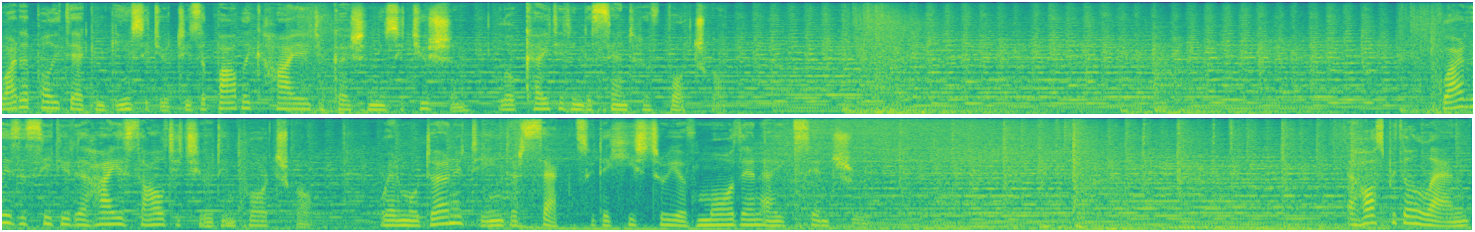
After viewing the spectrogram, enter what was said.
Guarda Polytechnic Institute is a public higher education institution located in the center of Portugal. Guarda is a city at the highest altitude in Portugal, where modernity intersects with the history of more than 8th century. A hospital land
